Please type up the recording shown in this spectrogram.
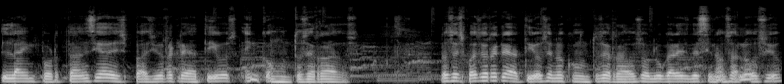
La importancia de espacios recreativos en conjuntos cerrados. Los espacios recreativos en los conjuntos cerrados son lugares destinados al ocio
